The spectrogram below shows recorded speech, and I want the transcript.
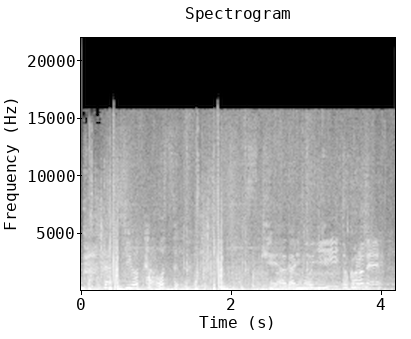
私を倒す。つけ上がりもいいところね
